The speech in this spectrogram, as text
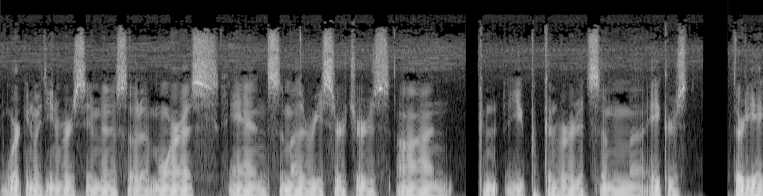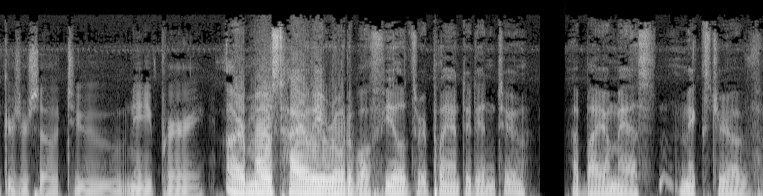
working with University of Minnesota Morris and some other researchers on. Con- you converted some uh, acres 30 acres or so to native prairie. Our most highly erodible fields were planted into a biomass mixture of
